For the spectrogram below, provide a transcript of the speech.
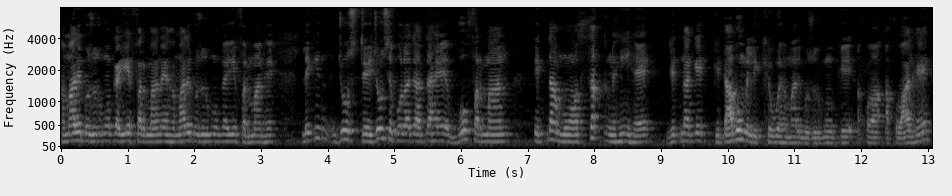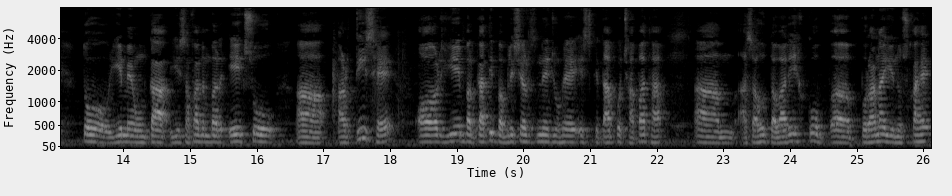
ہمارے بزرگوں کا یہ فرمان ہے، ہمارے بزرگوں کا یہ فرمان ہے، لیکن جو سٹیجوں سے بولا جاتا ہے، وہ فرمان اتنا موثق نہیں ہے جتنا کہ کتابوں میں لکھے ہوئے ہمارے بزرگوں کے اقوال ہیں، تو یہ میں ان کا یہ صفحہ نمبر ایک سو اڑتیس ہے، اور یہ برکاتی پبلشرز نے جو ہے اس کتاب کو چھاپا تھا۔ اساہ تواریخ کو پرانا یہ نسخہ ہے۔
